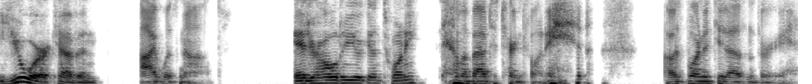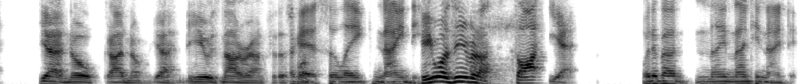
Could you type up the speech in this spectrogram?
you were Kevin. I was not. Andrew, how old are you again? 20? I'm about to turn 20. I was born in 2003. Yeah, no, God, no. Yeah, he was not around for this Okay, one. so like 90. He wasn't even a thought yet. What about ni- 1990?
